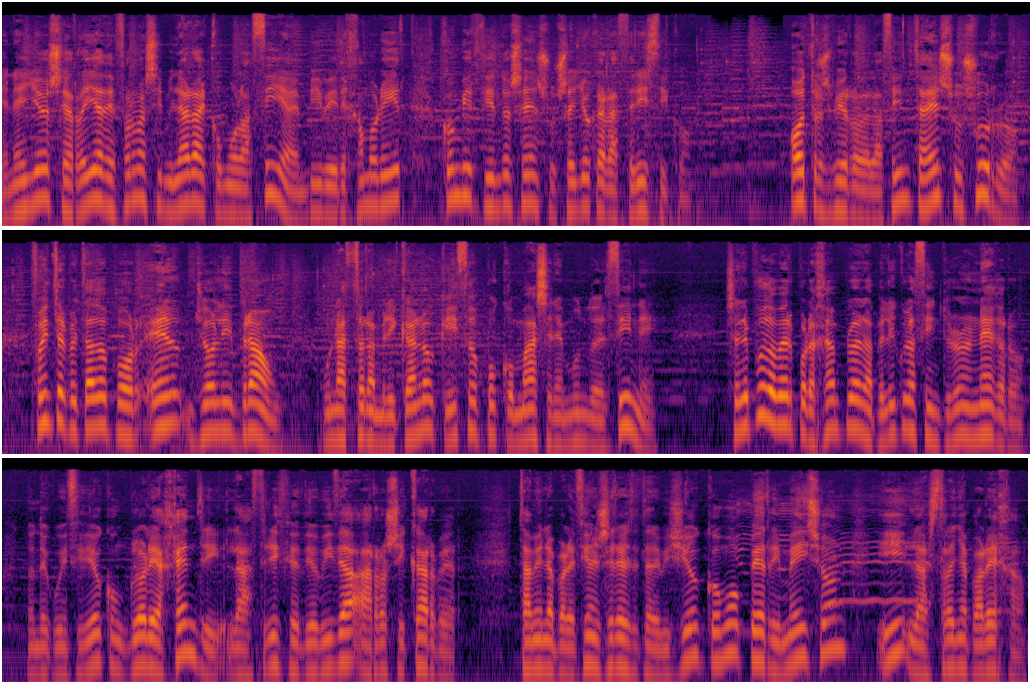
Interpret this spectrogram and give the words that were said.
En ellos se reía de forma similar a como lo hacía en Vive y Deja Morir, convirtiéndose en su sello característico. Otro esbirro de la cinta es Susurro. Fue interpretado por Earl Jolly Brown, un actor americano que hizo poco más en el mundo del cine. Se le pudo ver, por ejemplo, en la película Cinturón Negro, donde coincidió con Gloria Hendry, la actriz que dio vida a Rosie Carver. También apareció en series de televisión como Perry Mason y La extraña pareja.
